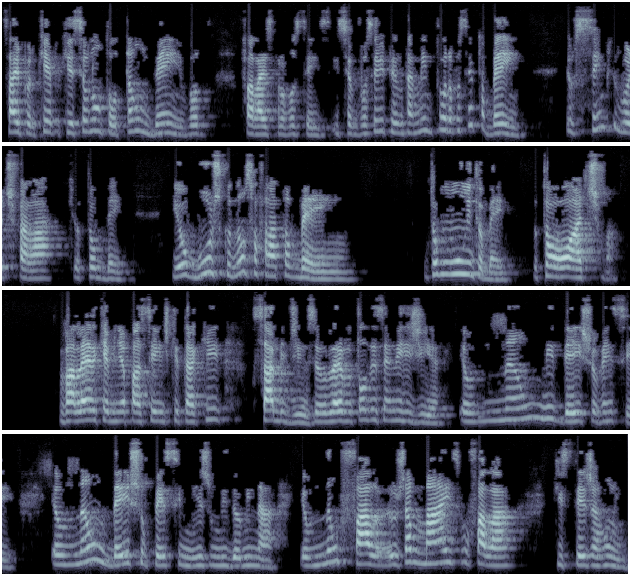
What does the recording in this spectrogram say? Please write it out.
Sabe por quê? Porque se eu não estou tão bem, eu vou falar isso para vocês. E se você me perguntar, mentora, você está bem? Eu sempre vou te falar que eu estou bem. E eu busco não só falar estou bem, estou muito bem, eu estou ótima. Valéria, que é minha paciente que está aqui, sabe disso. Eu levo toda essa energia. Eu não me deixo vencer. Eu não deixo o pessimismo me dominar. Eu não falo, eu jamais vou falar que esteja ruim.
